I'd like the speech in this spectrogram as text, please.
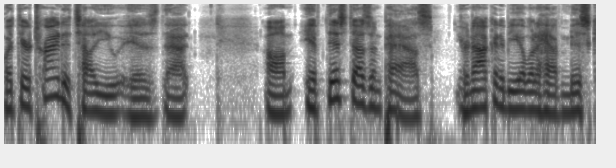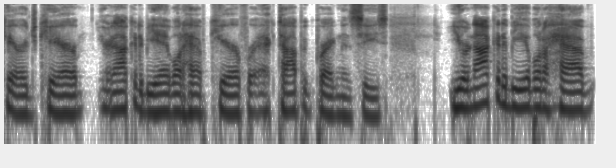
what they're trying to tell you is that um, if this doesn't pass, you're not going to be able to have miscarriage care. You're not going to be able to have care for ectopic pregnancies you're not going to be able to have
